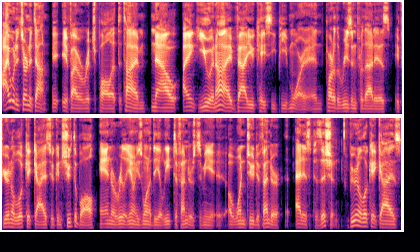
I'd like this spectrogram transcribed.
I would have turned it down if I were Rich Paul at the time. Now, I think you and I value KCP more and part of the reason for that is if you're going to look at guys who can shoot the ball and are really, you know, he's one of the elite defenders to me, a 1-2 defender at his position. If you're going to look at guys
